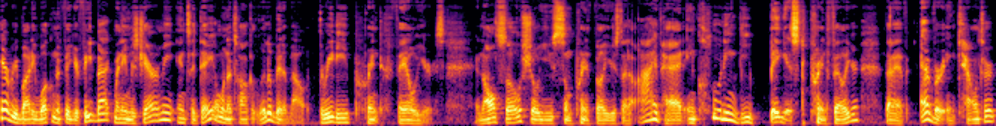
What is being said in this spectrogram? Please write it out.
Hey everybody, welcome to Figure Feedback. My name is Jeremy and today I want to talk a little bit about 3D print failures and also show you some print failures that I've had, including the biggest print failure that I have ever encountered,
